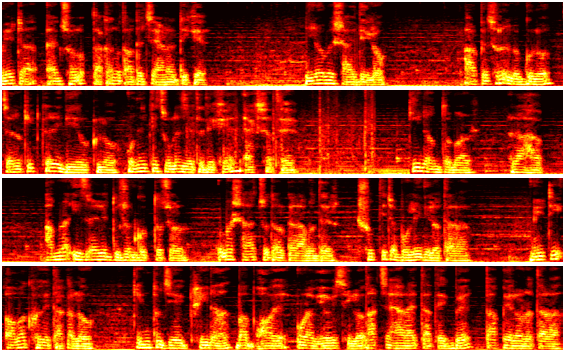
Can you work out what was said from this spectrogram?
মেয়েটা এক ঝলক তাকালো তাদের চেহারার দিকে। নীরবে সায় দিল। আর পেছনের লোকগুলো যেন টিটকারি দিয়ে উঠল। ওদেরকে চলে যেতে দেখে একসাথে, কি নাম তোমার? রাহাব। আমরা ইসরায়েলের দুজন গুপ্তচর। তোমার সাহায্য দরকার আমাদের। সত্যিটা বলে দিল তারা। মেয়েটি অবাক হয়ে তাকালো। কিন্তু যে ঘৃণা বা ভয় ওরা ভেবেছিল, তার চেহারায় তা দেখবে, তা পেল না তারা।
